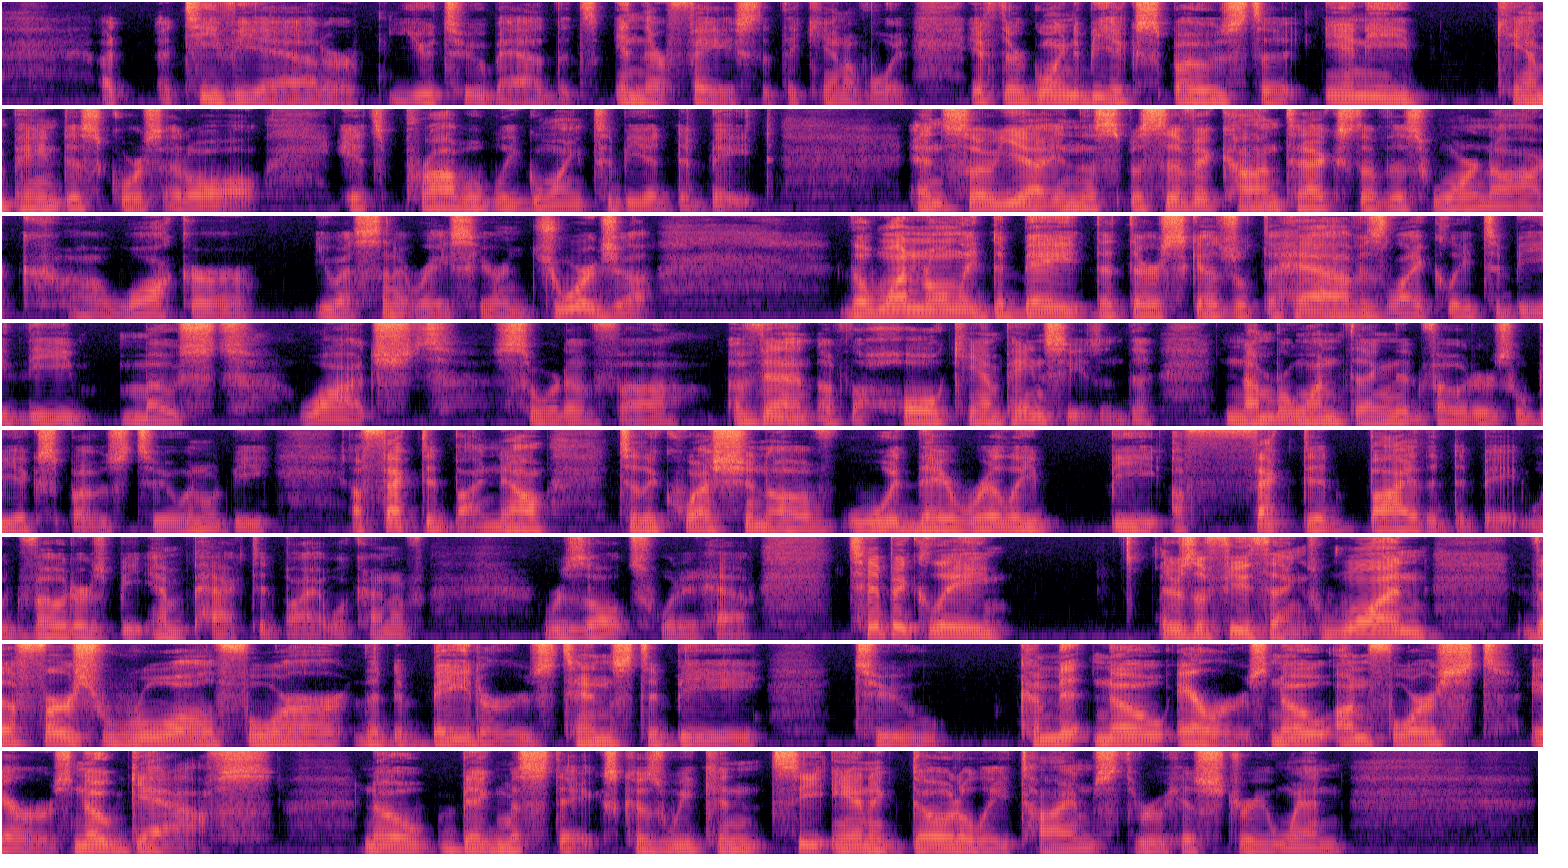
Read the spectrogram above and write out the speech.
a, a, TV ad or YouTube ad that's in their face that they can't avoid. If they're going to be exposed to any campaign discourse at all, it's probably going to be a debate. And so, yeah, in the specific context of this Warnock uh, Walker U.S. Senate race here in Georgia, the one and only debate that they're scheduled to have is likely to be the most watched sort of uh, event of the whole campaign season, the number one thing that voters will be exposed to and would be affected by. Now, to the question of would they really be affected by the debate? Would voters be impacted by it? What kind of results would it have? Typically, there's a few things. One, the first rule for the debaters tends to be to commit no errors, no unforced errors, no gaffes no big mistakes because we can see anecdotally times through history when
